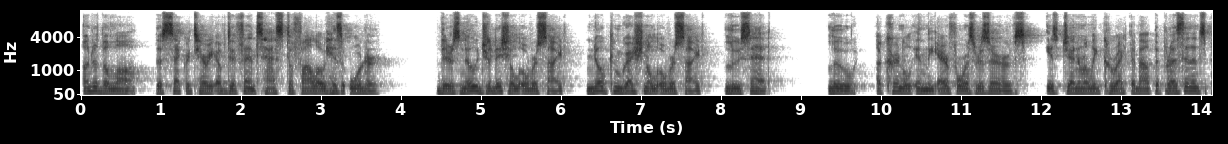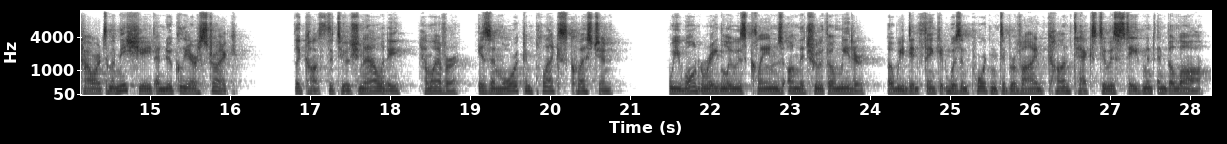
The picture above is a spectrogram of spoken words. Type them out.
Under the law, the Secretary of Defense has to follow his order. There's no judicial oversight, no congressional oversight, Lieu said. Lieu, a colonel in the Air Force Reserves, is generally correct about the president's power to initiate a nuclear strike. The constitutionality, however, is a more complex question. We won't rate Lieu's claims on the Truth-O-Meter, but we did think it was important to provide context to his statement and the law.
